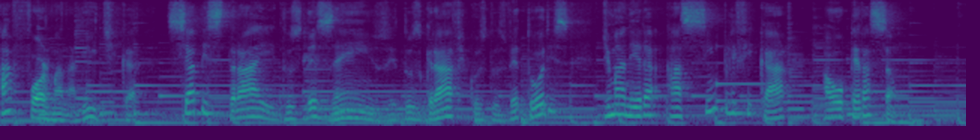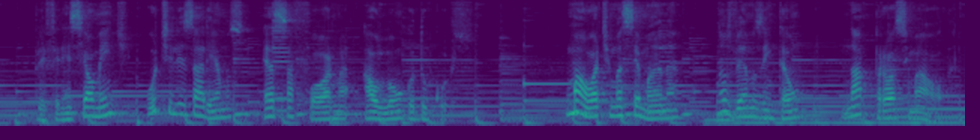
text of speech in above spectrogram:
A forma analítica se abstrai dos desenhos e dos gráficos dos vetores de maneira a simplificar a operação. Preferencialmente, utilizaremos essa forma ao longo do curso. Uma ótima semana! Nos vemos então na próxima aula.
